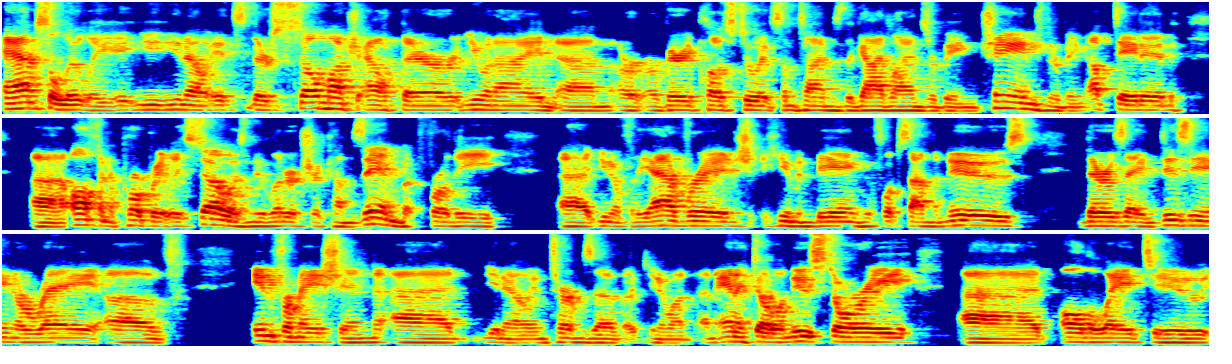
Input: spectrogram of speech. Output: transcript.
Absolutely. You, you, know, it's there's so much out there. You and I um, are, are, very close to it. Sometimes the guidelines are being changed, they're being updated, uh, often appropriately so as new literature comes in. But for the uh, you know, for the average human being who flips on the news, there is a dizzying array of information. Uh, you know, in terms of you know an, an anecdotal news story, uh, all the way to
